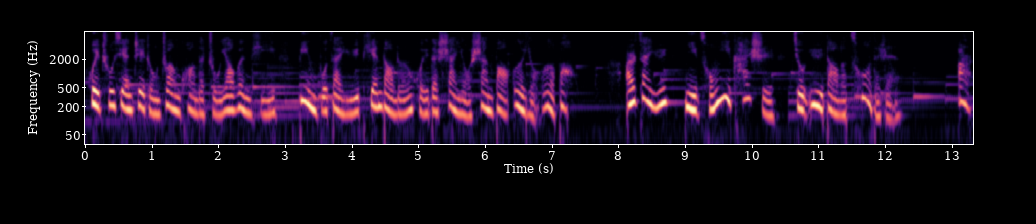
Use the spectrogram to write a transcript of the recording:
会出现这种状况的主要问题，并不在于天道轮回的善有善报、恶有恶报。而在于你从一开始就遇到了错的人。二，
